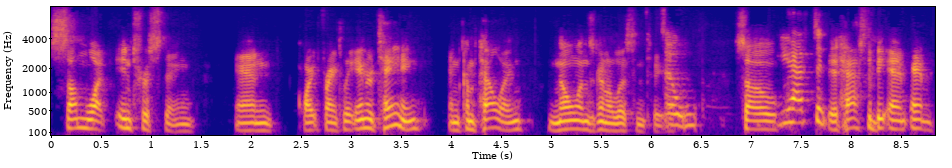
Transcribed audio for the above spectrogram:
somewhat interesting and, quite frankly, entertaining and compelling, no one's going to listen to you. So so you have to. It has to be, and, and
